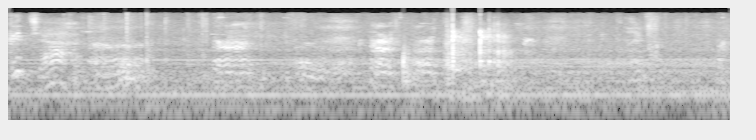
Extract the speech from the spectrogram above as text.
Good job. Good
